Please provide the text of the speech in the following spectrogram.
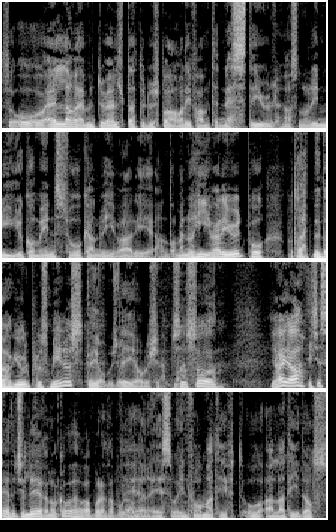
Så, og, eller eventuelt at du sparer de fram til neste jul. Altså når de nye kommer inn, så kan du hive de andre. Men å hive de ut på, på 13. dag jul pluss minus, Det gjør du ikke. det gjør du ikke. Så, så ja, ja. Ikke si at du ikke lærer noe av å høre på dette programmet. Det er så informativt og alle tiders.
